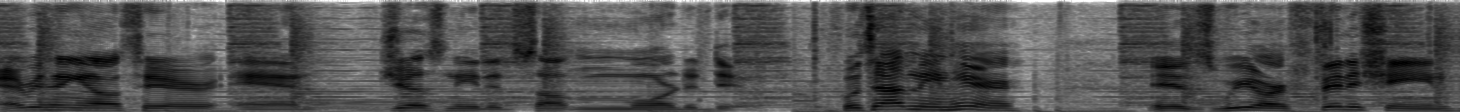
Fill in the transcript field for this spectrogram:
everything else here and just needed something more to do. What's happening here is we are finishing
